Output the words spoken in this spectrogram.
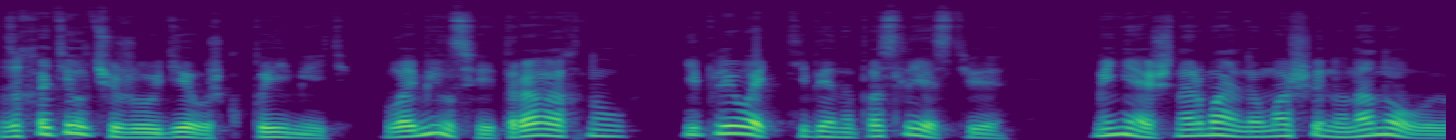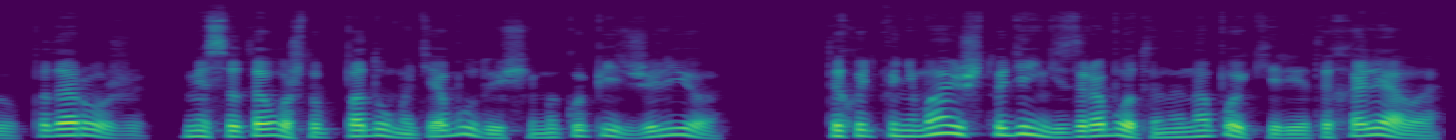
Захотел чужую девушку поиметь. Вломился и трахнул. И плевать тебе на последствия. Меняешь нормальную машину на новую, подороже, вместо того, чтобы подумать о будущем и купить жилье. Ты хоть понимаешь, что деньги, заработанные на покере, это халява,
